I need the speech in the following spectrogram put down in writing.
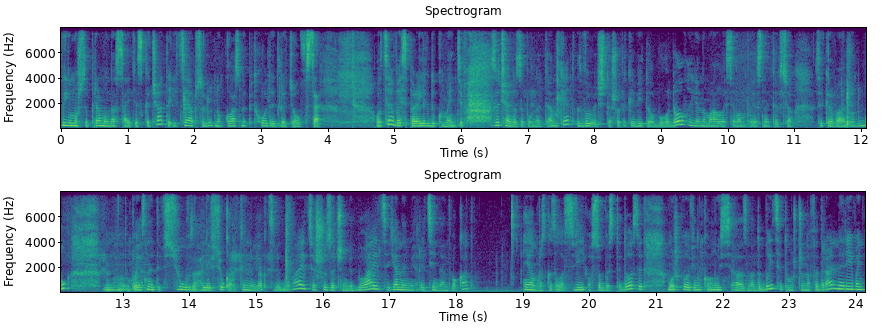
Ви її можете прямо на сайті скачати, і це абсолютно класно підходить для цього. Все. Оце весь перелік документів. Звичайно, заповнити анкет. Вибачте, що таке відео було довге. Я намагалася вам пояснити все. Закриваю ноутбук, пояснити всю взагалі всю картину, як це відбувається, що за чим відбувається. Я не міграційний адвокат. Я вам розказала свій особистий досвід. Можливо, він комусь знадобиться, тому що на федеральний рівень,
